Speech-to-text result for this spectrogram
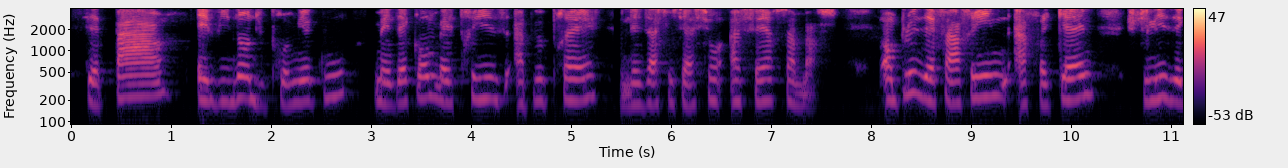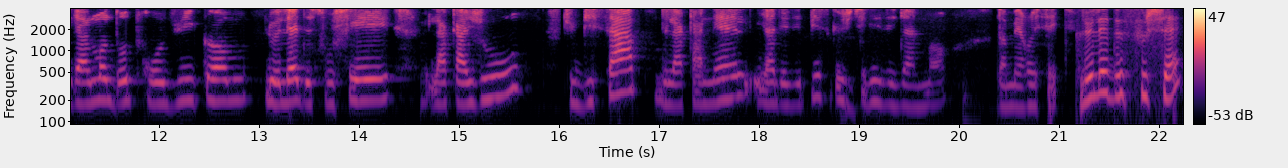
c'est pas évident du premier coup, mais dès qu'on maîtrise à peu près les associations à faire, ça marche. En plus des farines africaines, j'utilise également d'autres produits comme le lait de souchet, la cajou, du bissap, de la cannelle. Il y a des épices que j'utilise également dans mes recettes. Le lait de souchet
